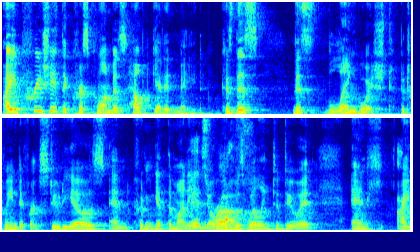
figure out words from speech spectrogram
I appreciate that Chris Columbus helped get it made because this this languished between different studios and couldn't get the money It's and no one was willing to do it. And he, I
